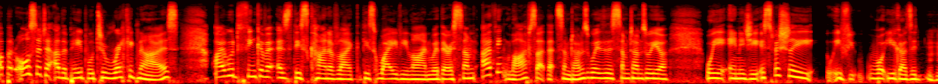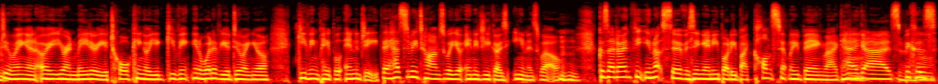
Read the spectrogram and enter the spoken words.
uh, but also to other people to recognize. I would think of it as this kind of like this wavy line where there are some. I think life's like that sometimes. Where there's sometimes where your where your energy, especially if you, what you guys are doing, and or you're in media, or you're talking, or you're giving, you know, whatever you're doing, you're giving people energy. There has to be times where your energy goes in as well, because I don't think you're not servicing anybody by constantly being like, "Hey guys," because.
